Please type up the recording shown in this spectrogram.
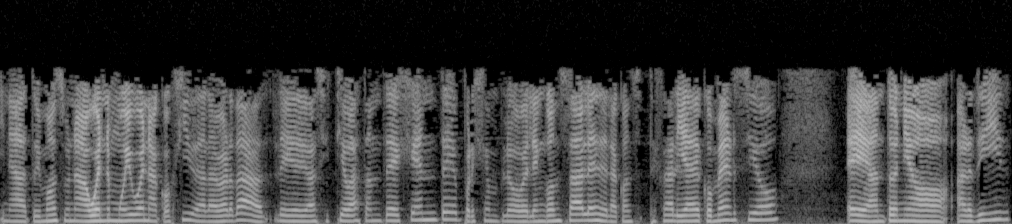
nada, tuvimos una buena, muy buena acogida, la verdad. Le asistió bastante gente, por ejemplo, Belén González de la Concejalía de Comercio, eh, Antonio Ardid,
